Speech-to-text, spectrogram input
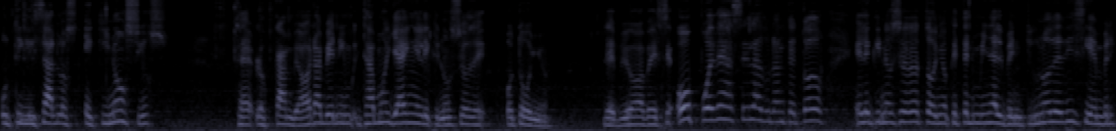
utilizar los equinoccios, o sea, los cambios. Ahora viene, estamos ya en el equinoccio de otoño. Debió haberse. O puedes hacerla durante todo el equinoccio de otoño que termina el 21 de diciembre,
